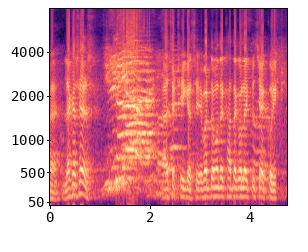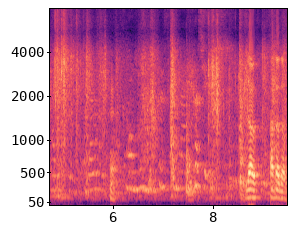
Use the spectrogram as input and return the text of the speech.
হ্যাঁ লেখা শেষ? আচ্ছা ঠিক আছে। এবার তোমাদের খাতাগুলো একটু চেক করি। হ্যাঁ। দাও খাতা দাও।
